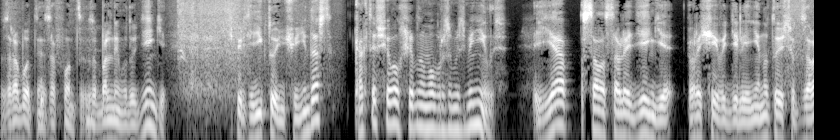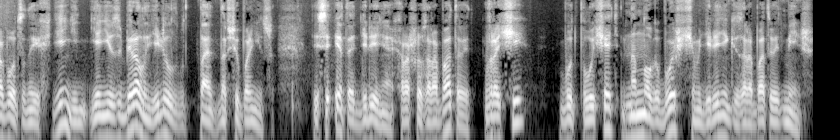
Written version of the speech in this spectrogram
заработанные за фонд, за больным идут деньги. Теперь тебе никто ничего не даст. Как-то все волшебным образом изменилось. Я стал оставлять деньги врачей в отделении, ну, то есть, вот заработанные их деньги я не забирал и делил на, на всю больницу. Если это отделение хорошо зарабатывает, врачи будут получать намного больше, чем отделение, где зарабатывает меньше.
